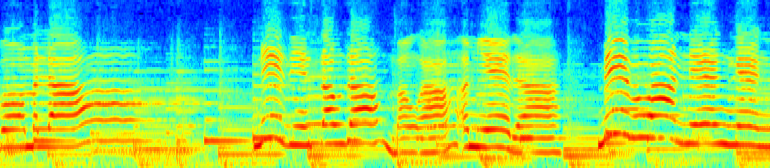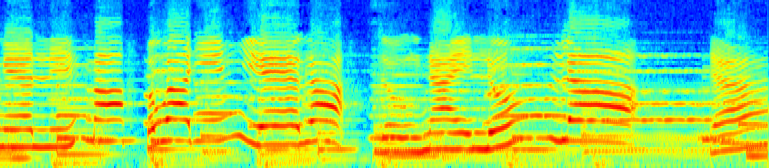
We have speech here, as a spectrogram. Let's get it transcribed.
ပေါ်မလားနေ့စဉ်စောင်းစားမောင်အားအမြဲတာမိဘဝနဲ့ငယ်ငယ်လေးမှာဘဝချင်းရဲ့ကစုံနိုင်လုံးလားဒါ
